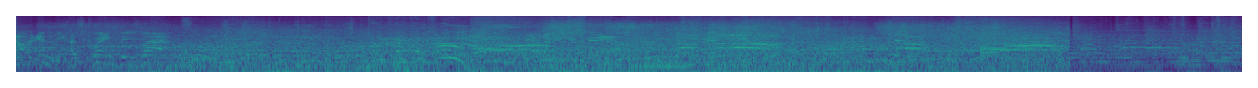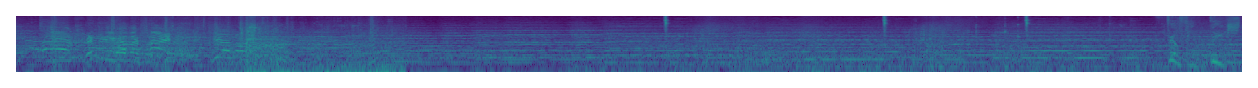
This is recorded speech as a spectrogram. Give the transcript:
Our enemy has claimed these lands! Don't let them through. Filthy beast.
